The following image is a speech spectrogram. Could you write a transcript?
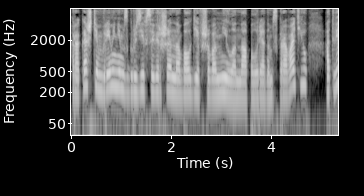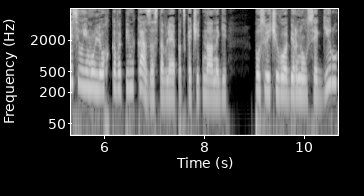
Харакаш тем временем, сгрузив совершенно обалдевшего Мила на пол рядом с кроватью, отвесил ему легкого пинка, заставляя подскочить на ноги, после чего обернулся к Гиру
